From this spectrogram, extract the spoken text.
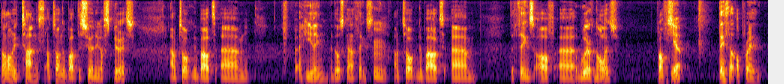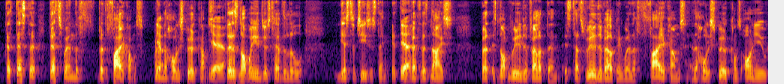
not only tongues, I'm talking about discerning of spirits, I'm talking about um, healing and those kind of things. I'm talking about um, the things of uh, word of knowledge, prophecy. Yeah. They start operating. That, that's the that's when the f- that the fire comes, when Yeah. the Holy Spirit comes. Yeah, yeah. That is not when you just have the little yes to Jesus thing. It, Yeah. that- that's nice, but it's not really developed then. It starts really developing when the fire comes and the Holy Spirit comes on you.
